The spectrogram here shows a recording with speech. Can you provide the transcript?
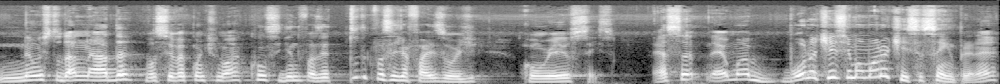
não estudar nada, você vai continuar conseguindo fazer tudo que você já faz hoje com o Rails 6. Essa é uma boa notícia e uma má notícia sempre, né?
